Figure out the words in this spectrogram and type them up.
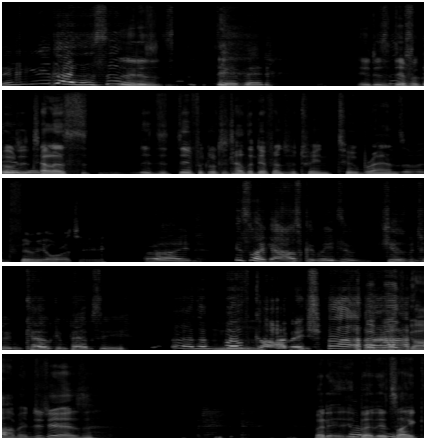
two. You guys are so It is, stupid. it is So difficult stupid. to tell us. It's difficult to tell the difference between two brands of inferiority. Right. It's like asking me to choose between Coke and Pepsi. Uh, they're both Mm. garbage. They're both garbage. Is. But it, but it's like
